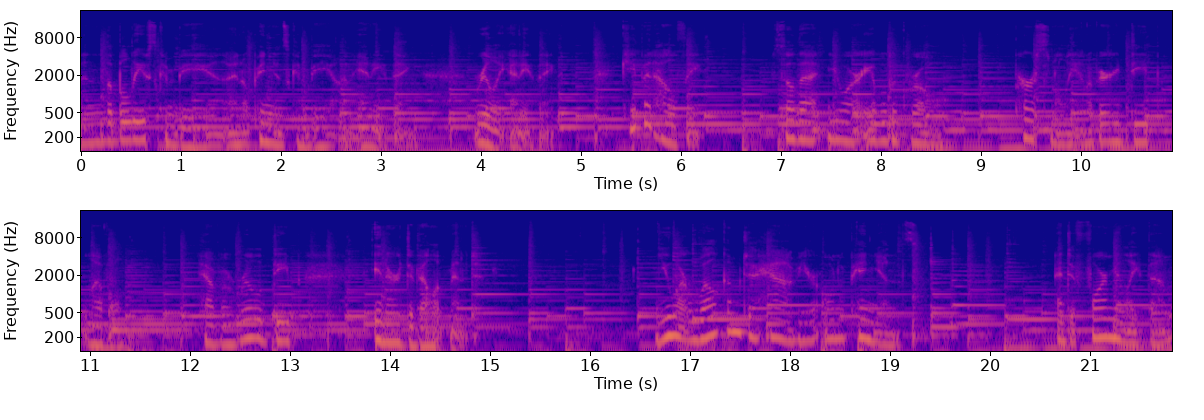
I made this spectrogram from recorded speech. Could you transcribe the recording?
And the beliefs can be and, and opinions can be on anything. really anything. Keep it healthy so that you are able to grow personally on a very deep level, have a real deep inner development. You are welcome to have your own opinions and to formulate them,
